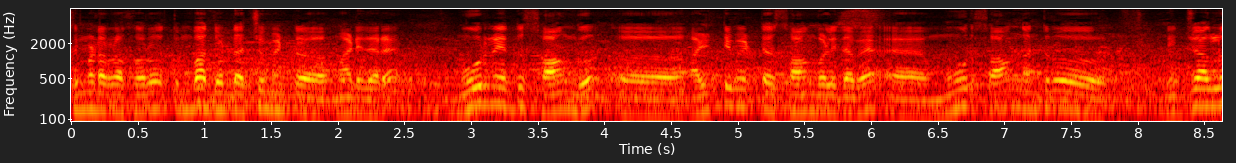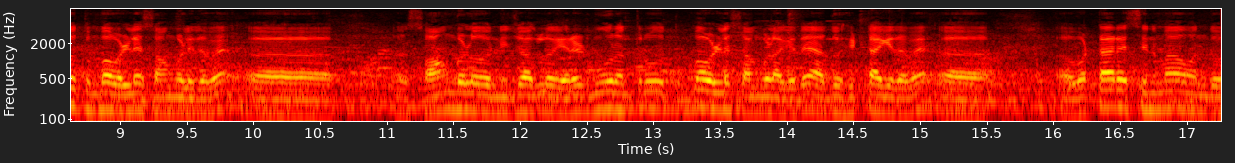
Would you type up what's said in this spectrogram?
ಸಿನಿಮಾಟೋಗ್ರಾಫರು ತುಂಬ ದೊಡ್ಡ ಅಚೀವ್ಮೆಂಟ್ ಮಾಡಿದ್ದಾರೆ. ಮೂರನೇದ್ದು ಸಾಂಗು ಅಲ್ಟಿಮೇಟ್ ಸಾಂಗ್ಗಳಿದ್ದಾವೆ ಮೂರು ಸಾಂಗ್ ಅಂತರೂ ನಿಜವಾಗ್ಲೂ ತುಂಬ ಒಳ್ಳೆ ಸಾಂಗ್ಗಳಿದ್ದಾವೆ ಸಾಂಗ್ಗಳು ನಿಜವಾಗ್ಲೂ ಎರಡು ಮೂರು ಅಂತರೂ ತುಂಬ ಒಳ್ಳೆ ಸಾಂಗ್ಗಳಾಗಿದೆ. ಅದು ಹಿಟ್ ಆಗಿದ್ದಾವೆ ಒಟ್ಟಾರೆ ಸಿನಿಮಾ ಒಂದು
